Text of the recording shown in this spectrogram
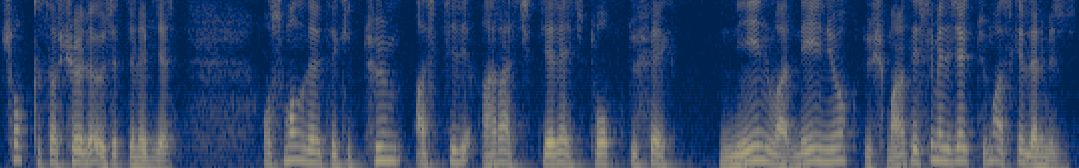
çok kısa şöyle özetlenebilir. Osmanlı Devleti'ndeki tüm askeri araç, gereç, top, tüfek neyin var neyin yok düşmana teslim edecek tüm askerlerimiz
